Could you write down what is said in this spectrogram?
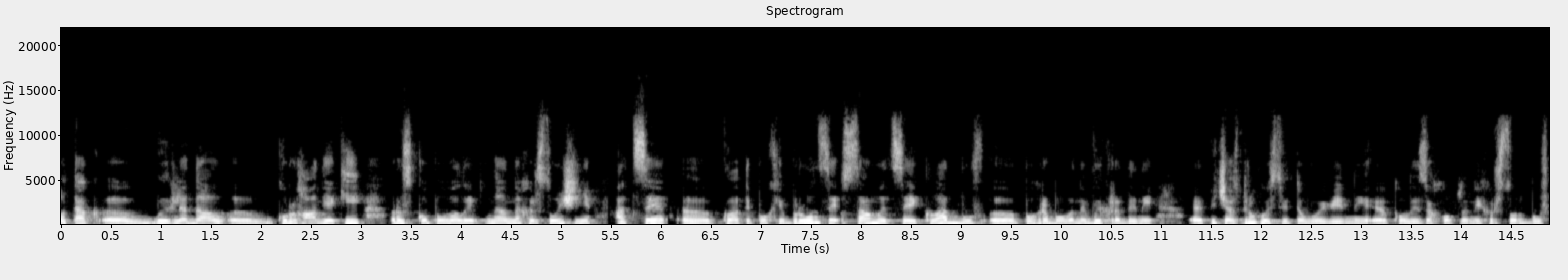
Отак е, виглядав е, курган, який розкопували на, Херсонщині. А це е, клад епохи бронзи. Саме цей клад був пограбований, викрадений під час Другої світової війни, коли захоплений Херсон був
